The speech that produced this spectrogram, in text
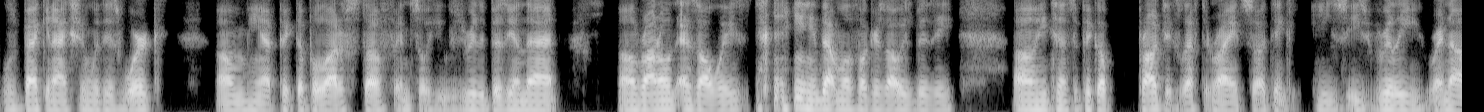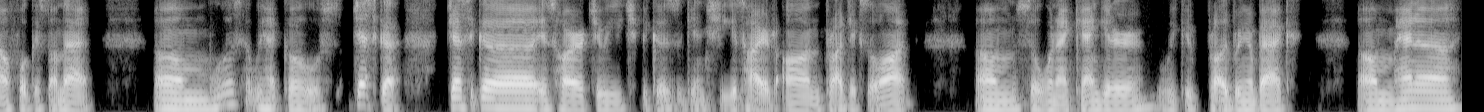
was back in action with his work um, he had picked up a lot of stuff, and so he was really busy on that. Uh, Ronald, as always, that motherfucker's always busy. Uh, he tends to pick up projects left and right, so I think he's he's really right now focused on that. Um, who else have we had co-host? Jessica. Jessica is hard to reach because again, she gets hired on projects a lot. Um, so when I can get her, we could probably bring her back. Um, Hannah,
